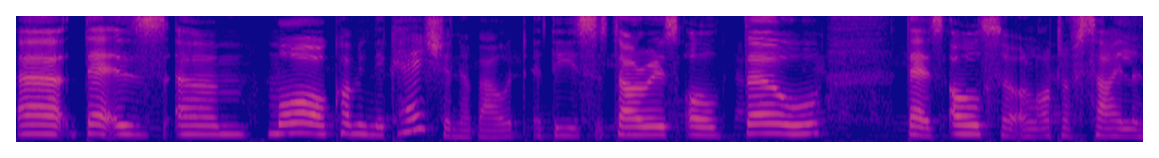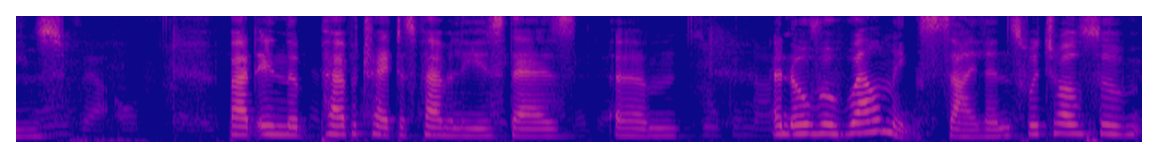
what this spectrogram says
uh, there is um, more communication about these stories, although there's also a lot of silence. But in the perpetrators' families, there's um, an overwhelming silence, which also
